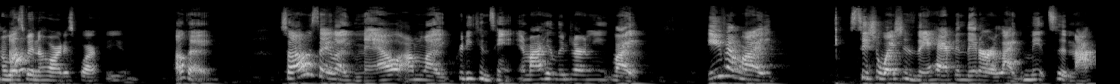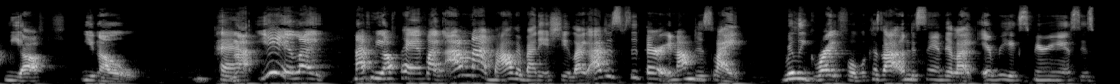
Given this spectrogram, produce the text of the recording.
And what's been the hardest part for you? Okay. So I would say like now I'm like pretty content in my healing journey. Like even like situations that happen that are like meant to knock me off, you know, Pat? not, yeah, like knock me off path. Like I'm not bothered by that shit. Like I just sit there and I'm just like really grateful because I understand that like every experience is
